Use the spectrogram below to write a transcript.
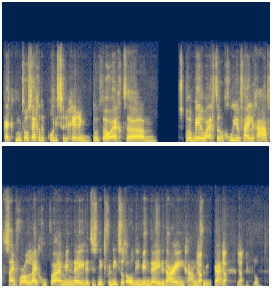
Kijk, ik moet wel zeggen, de Koerdische regering doet wel echt. Um, ze proberen wel echt een goede, veilige haven te zijn voor allerlei groepen en minderheden. Het is niet voor niets dat al die minderheden daarheen gaan, natuurlijk. Hè? Ja, ja, dat klopt.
